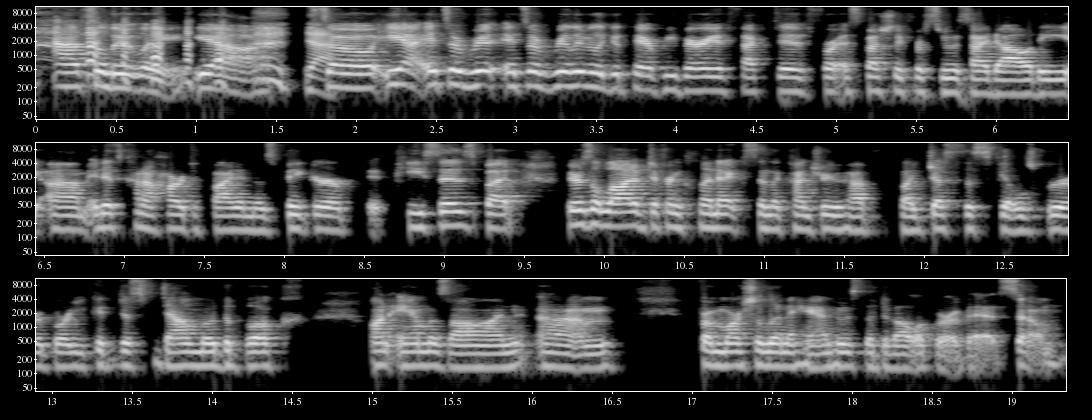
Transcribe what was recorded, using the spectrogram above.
absolutely, yeah. yeah. So yeah, it's a re- it's a really really good therapy, very effective for especially for suicidality. Um, it is kind of hard to find in those bigger pieces, but there's a lot of different clinics in the country who have like just the skills group, or you could just download the book on Amazon. Um, from Marsha Linehan, who's the developer of it. So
